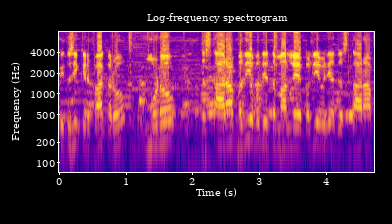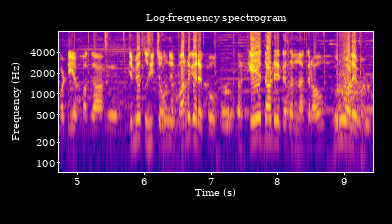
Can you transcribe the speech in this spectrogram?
ਵੀ ਤੁਸੀਂ ਕਿਰਪਾ ਕਰੋ, ਮੁੜੋ, ਦਸਤਾਰਾਂ ਵਧੀਆ ਵਧੀਆ ਦਮਾਲੇ ਵਧੀਆ ਵਧੀਆ ਦਸਤਾਰਾਂ, ਵੱਡੀਆਂ ਪੱਗਾਂ, ਜਿਵੇਂ ਤੁਸੀਂ ਚਾਹੁੰਦੇ ਬੰਨ ਕੇ ਰੱਖੋ, ਪਰ ਕੇਸ ਤੁਹਾਡੇ ਕਤਲ ਨਾ ਕਰਾਓ, ਗੁਰੂ ਵਾਲੇ ਬਣੋ।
